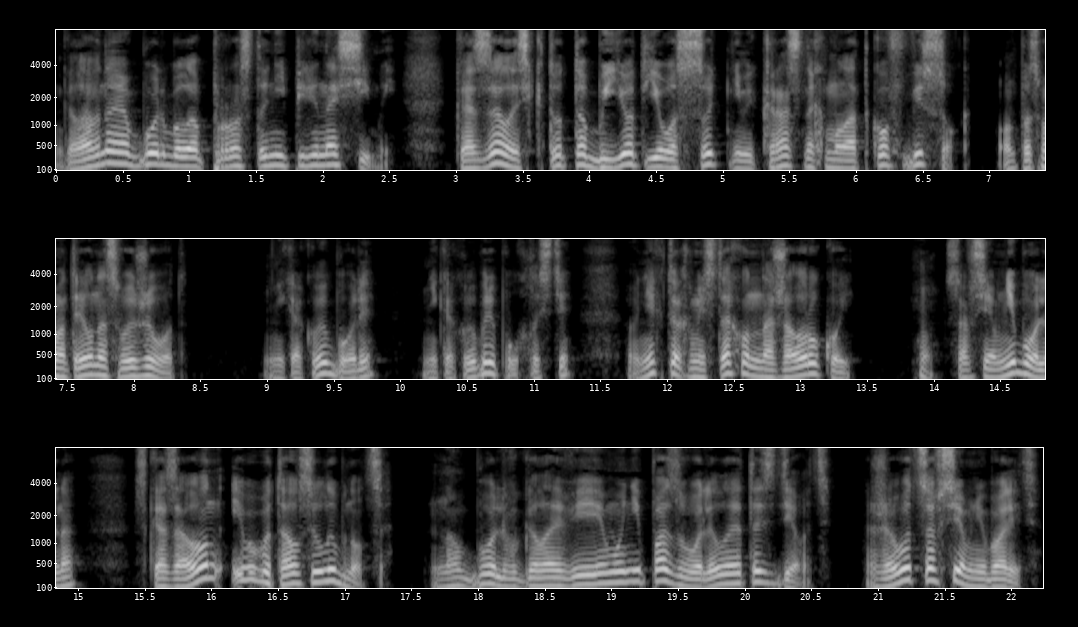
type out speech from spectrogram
Головная боль была просто непереносимой. Казалось, кто-то бьет его сотнями красных молотков в висок. Он посмотрел на свой живот. Никакой боли, никакой припухлости. В некоторых местах он нажал рукой. «Хм, «Совсем не больно», — сказал он и попытался улыбнуться. Но боль в голове ему не позволила это сделать. Живот совсем не болит.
